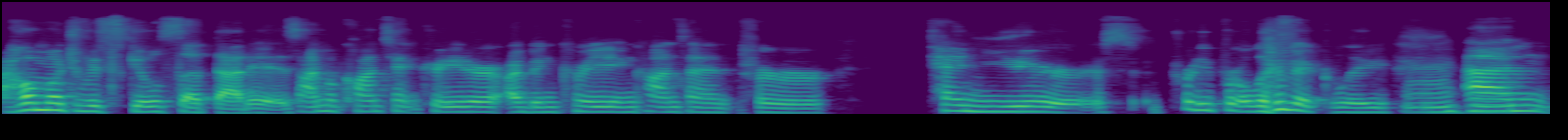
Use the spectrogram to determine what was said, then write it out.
how much of a skill set that is. I'm a content creator. I've been creating content for 10 years pretty prolifically. Mhm. And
